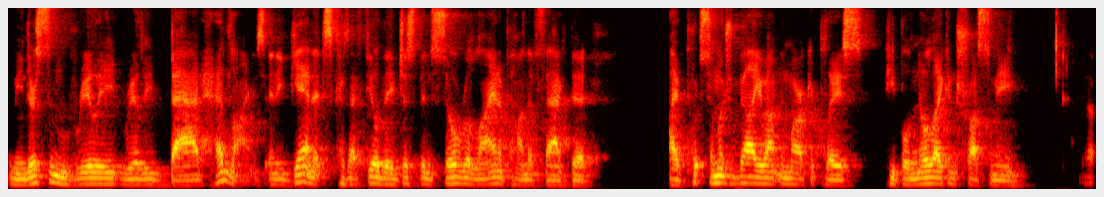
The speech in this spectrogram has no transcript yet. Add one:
I mean, there's some really, really bad headlines. And again, it's because I feel they've just been so reliant upon the fact that I put so much value out in the marketplace. People know, like, and trust me. Yep.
